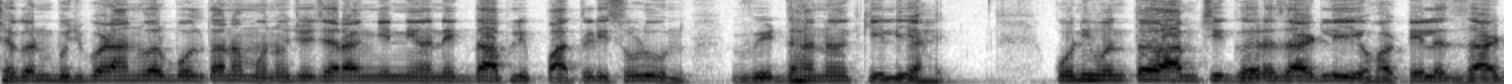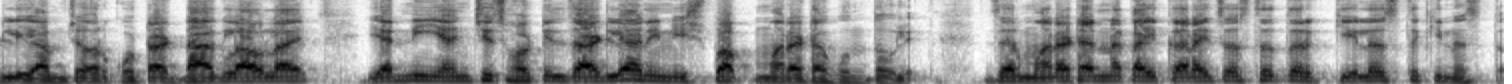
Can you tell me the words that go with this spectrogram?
छगन भुजबळांवर बोलताना मनोज जरांगेंनी अनेकदा आपली पातळी सोडून विधानं केली आहे कोणी म्हणतं आमची घरं जाडली हॉटेलच जाडली आमच्यावर खोटा डाग लावलाय. यांनी यांचेच हॉटेल जाडले आणि निष्पाप मराठा गुंतवले. जर मराठ्यांना काही करायचं असतं तर केलं असतं की नसतं.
